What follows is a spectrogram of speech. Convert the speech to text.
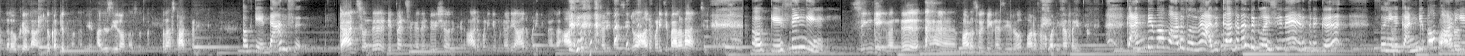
அந்த அளவுக்கு எல்லாம் இன்னும் கத்துக்கணும் நிறைய. அது ஜீரோ தான் சொல்றேன். இப்பதான் ஸ்டார்ட் பண்ணிருக்கேன் ஓகே டான்ஸு டான்ஸ் வந்து டிபெண்ட்ஸுங்க ரெண்டு விஷயம் இருக்கு. ஆறு மணிக்கு முன்னாடி ஆறு மணிக்கு மேல. ஆறு மணிக்கு முன்னாடினா ஜீரோ ஆறு மணிக்கு மேலலாம் அஞ்சு. ஓகே சிங்கிங் சிங்கிங் வந்து பாட சொல்லிட்டீங்கன்னா ஜீரோ பாட சொல்ல மாட்டீங்கன்னா ஃபைவ் கண்டிப்பா பாட சொல்வேன். அதுக்காக தான் இந்த கொஸ்டினே எடுத்திருக்கு. ஸோ நீங்க கண்டிப்பா பாடியே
